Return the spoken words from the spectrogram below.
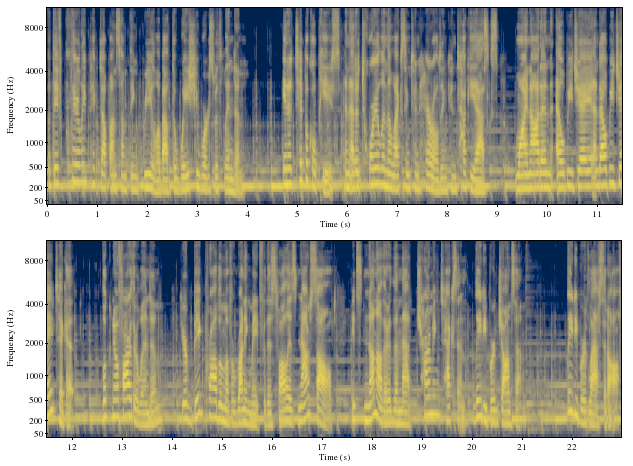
But they've clearly picked up on something real about the way she works with Lyndon. In a typical piece, an editorial in the Lexington Herald in Kentucky asks, Why not an LBJ and LBJ ticket? Look no farther, Lyndon. Your big problem of a running mate for this fall is now solved. It's none other than that charming Texan, Ladybird Johnson. Ladybird laughs it off.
